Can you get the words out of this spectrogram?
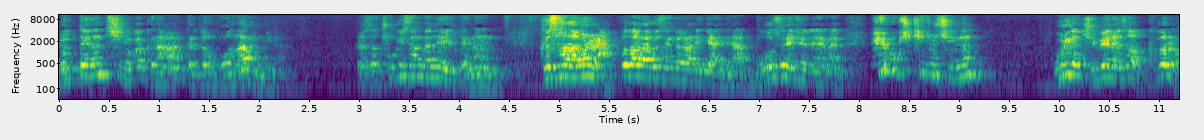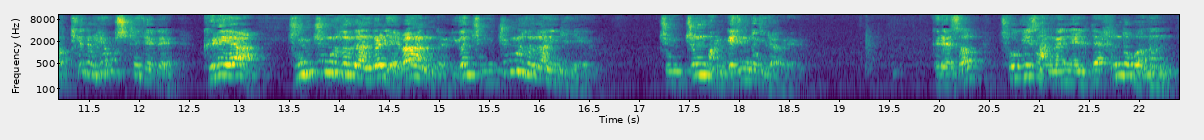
요때는 치료가 그나마 그래도 원활합니다. 그래서 초기 상간녀일 때는 그 사람을 나쁘다라고 생각하는 게 아니라 무엇을 해줘야 되냐면 회복시켜줄 수 있는 우리가 주변에서 그걸 어떻게든 회복시켜줘야 돼요. 그래야 중증으로 들어가는 걸 예방하는 거예요. 이건 중증으로 들어가는 길이에요. 중증 관계 중독이라고 그래요. 그래서 초기 상간녀일 때 한두 번은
